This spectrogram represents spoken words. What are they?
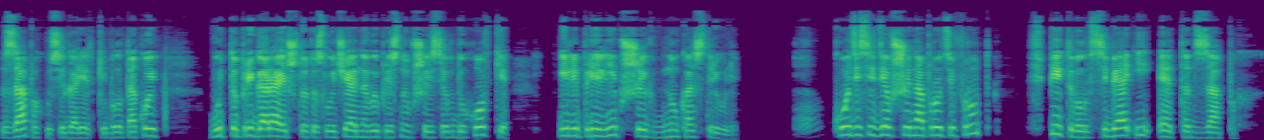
Запах у сигаретки был такой, будто пригорает что-то случайно выплеснувшееся в духовке или прилипшее к дну кастрюли. Коди, сидевший напротив Рут, впитывал в себя и этот запах.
